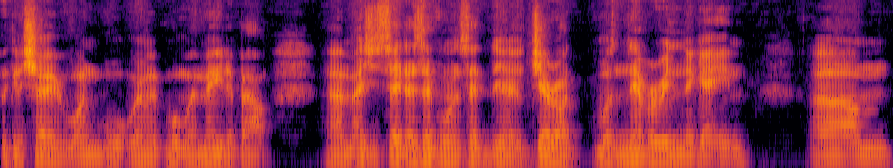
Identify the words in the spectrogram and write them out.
we're going to show everyone what we're what we're made about. Um, as you said, as everyone said, you know, Gerrard was never in the game. Um,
